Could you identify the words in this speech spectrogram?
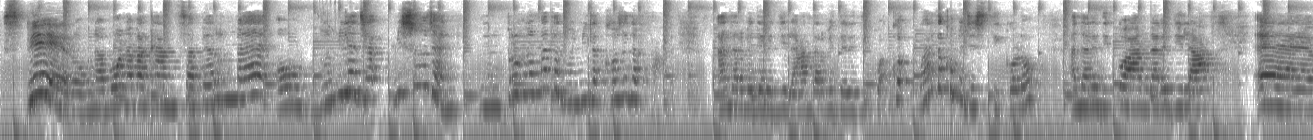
Spero una buona vacanza per me. Ho 2000 già mi sono già mm, programmata 2000 cose da fare. Andare a vedere di là, andare a vedere di qua. Guarda come gesticolo, andare di qua, andare di là. Eh,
